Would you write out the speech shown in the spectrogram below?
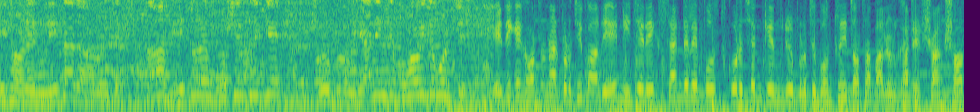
এই ধরনের নেতা যারা রয়েছে, তারা ভেতরে বসে থেকে হিয়ারিংকে প্রভাবিত করছে। এদিকে ঘটনার প্রতিবাদে নিজের এক্স স্যান্ডেলে পোস্ট করেছেন কেন্দ্রীয় প্রতিমন্ত্রী তথা বালুরঘাটের সাংসদ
